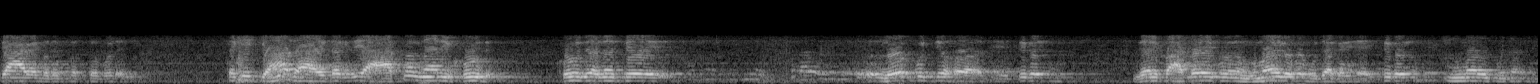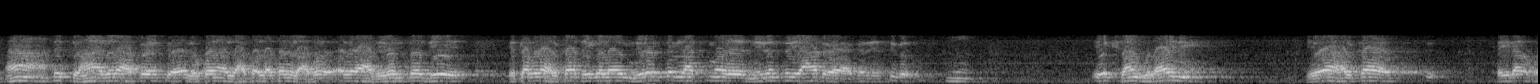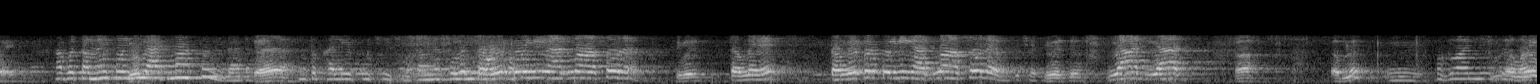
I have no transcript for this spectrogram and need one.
ત્યારે બધો પત્તો પડે. તો કે ક્યાં થાય? તો કે આત્મજ્ઞાની ખુદ. ખુદ અને તે લોક પૂજ્ય કહ્યું? જેની પાછળ ઊંઘમાં લોકો પૂજા કરી જાય શું કહ્યું? ઉંમર પૂજા કરી. હા તે ત્યાં આગળ આપણે લોકોના લાખો લાખો લાભો હવે આ નિરંતર જે એટલા બધા હલકા થઈ ગયેલા નિરંતર લાક્ષમાં રહે નિરંતર યાદ રહ્યા કરે શું કહ્યું? એક ક્ષણ ભૂલાય નહીં એવા હલકા થયેલા હોય. હા પણ તમે કોઈની યાદમાં હશો ને દાદા? હું? તો ખાલી પૂછી છું તમે કોઈની યાદમાં હશો ને? તમે તમે પણ કોઈની યાદમાં હશો ને? એમ પૂછે? યાદ યાદ. હા. અમને હમ.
